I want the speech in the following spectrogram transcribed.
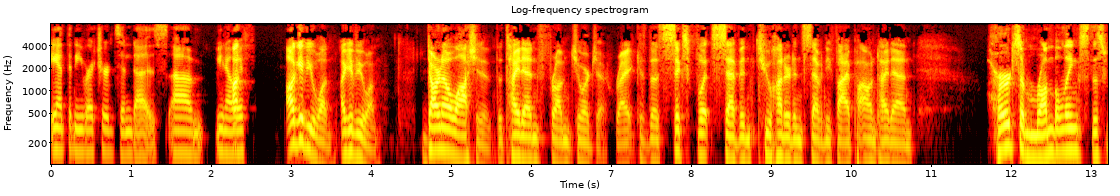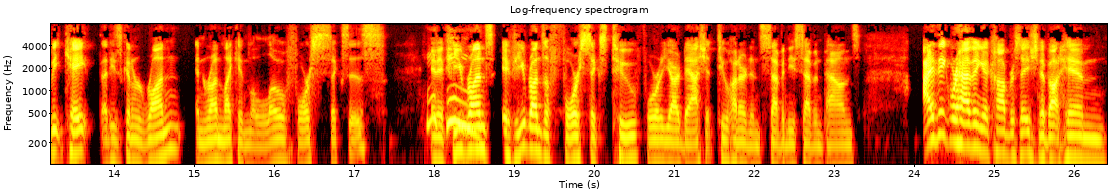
Anthony Richardson does. Um, you know, if I'll give you one, I'll give you one. Darnell Washington, the tight end from Georgia, right? Because the six foot seven, two hundred and seventy five pound tight end Heard some rumblings this week, Kate, that he's going to run and run like in the low four sixes. And if he runs, if he runs a 462 40 yard dash at 277 pounds, I think we're having a conversation about him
